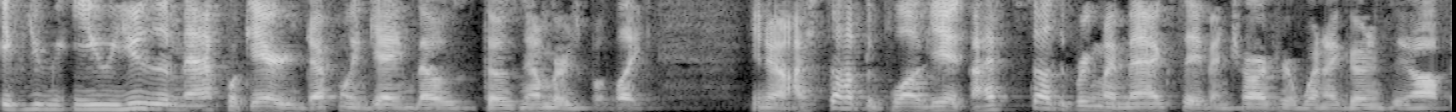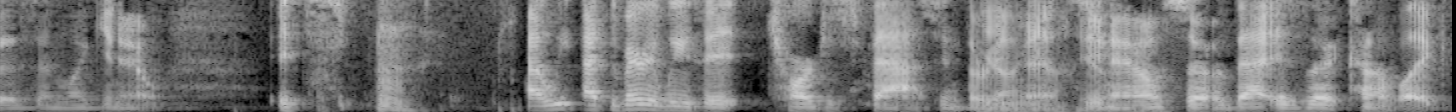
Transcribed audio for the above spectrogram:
if you, you use a MacBook Air, you're definitely getting those those numbers. But like, you know, I still have to plug in. I still have to bring my MagSafe and charger when I go into the office, and like, you know, it's at, le- at the very least it charges fast in 30 Yeah, yeah, minutes. yeah. You know, so that is the kind of like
